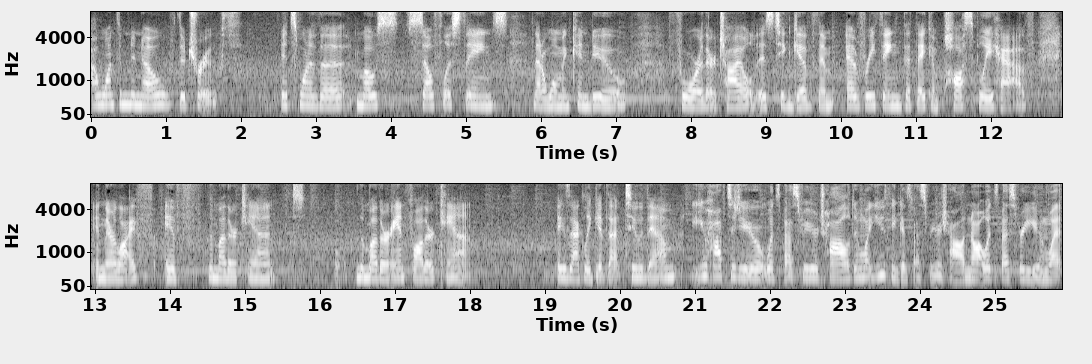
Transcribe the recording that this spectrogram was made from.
I want them to know the truth. It's one of the most selfless things that a woman can do for their child is to give them everything that they can possibly have in their life if the mother can't the mother and father can't exactly give that to them. You have to do what's best for your child and what you think is best for your child, not what's best for you and what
